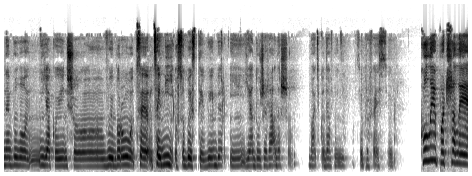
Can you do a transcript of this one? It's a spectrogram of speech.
не було ніякого іншого вибору. Це, це мій особистий вибір, і я дуже рада, що батько дав мені цю професію. Коли почали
